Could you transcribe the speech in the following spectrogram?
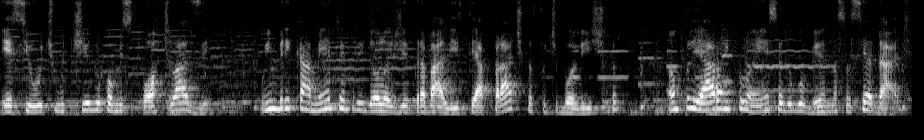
esse último tido como esporte lazer. O imbricamento entre a ideologia trabalhista e a prática futebolística ampliaram a influência do governo na sociedade,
